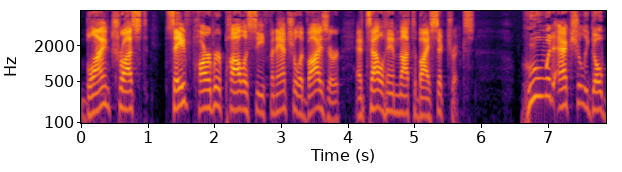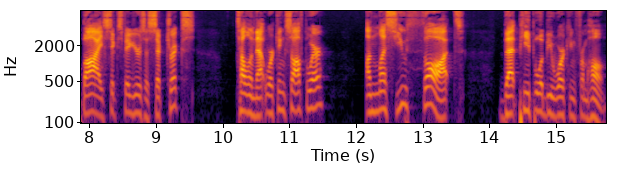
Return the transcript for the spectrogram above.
blind trust, safe harbor policy financial advisor and tell him not to buy Citrix. Who would actually go buy six figures of Citrix telenetworking software unless you thought that people would be working from home?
